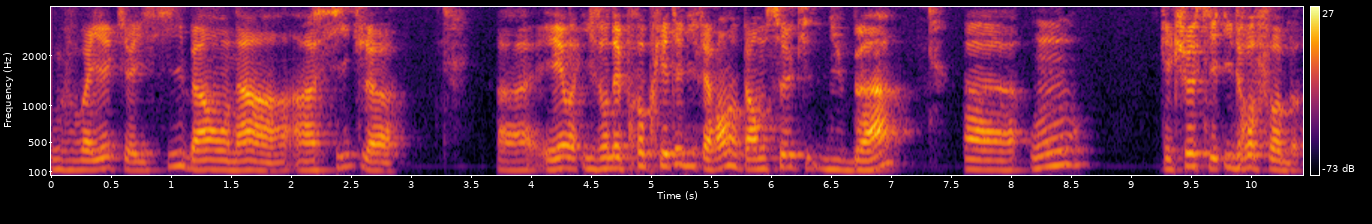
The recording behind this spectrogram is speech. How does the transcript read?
Donc, vous voyez qu'ici, ben, on a un, cycle euh, et ils ont des propriétés différentes. par exemple, ceux du bas euh, ont quelque chose qui est hydrophobe.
